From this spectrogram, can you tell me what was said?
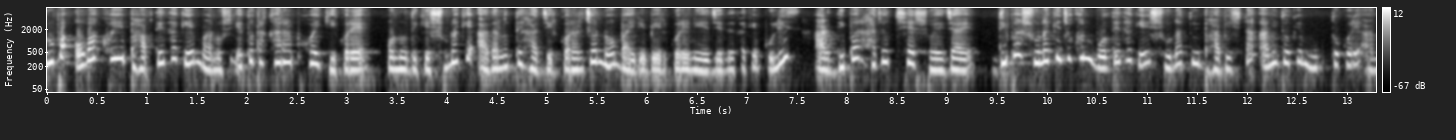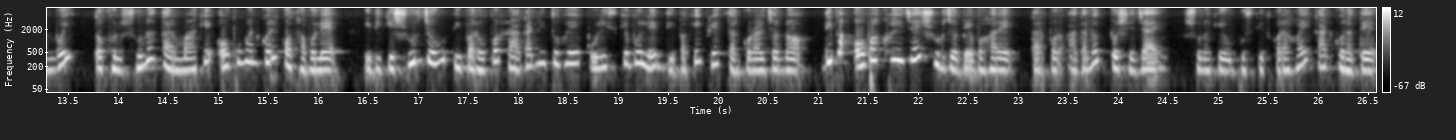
রূপা অবাক হয়ে ভাবতে থাকে, মানুষ এতটা খারাপ হয় কি করে? অন্যদিকে সোনাকে আদালতে হাজির করার জন্য বাইরে বের করে নিয়ে যেতে থাকে পুলিশ, আর দীপার হাজত শেষ হয়ে যায়। দীপা সোনাকে যখন বলতে থাকে সোনা, তুই ভাবিস না, আমি তোকে মুক্ত করে আনবই। তখন সোনা তার মাকে অপমান করে কথা বলে। এদিকে সূর্যও দীপার ওপর রাগান্বিত হয়ে পুলিশকে বলে দীপাকে গ্রেফতার করার জন্য। দীপা অবাক হয়ে যায় সূর্যর ব্যবহারে। তারপর আদালত বসে যায়। সোনাকে উপস্থিত করা হয় কাঠগড়াতে।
